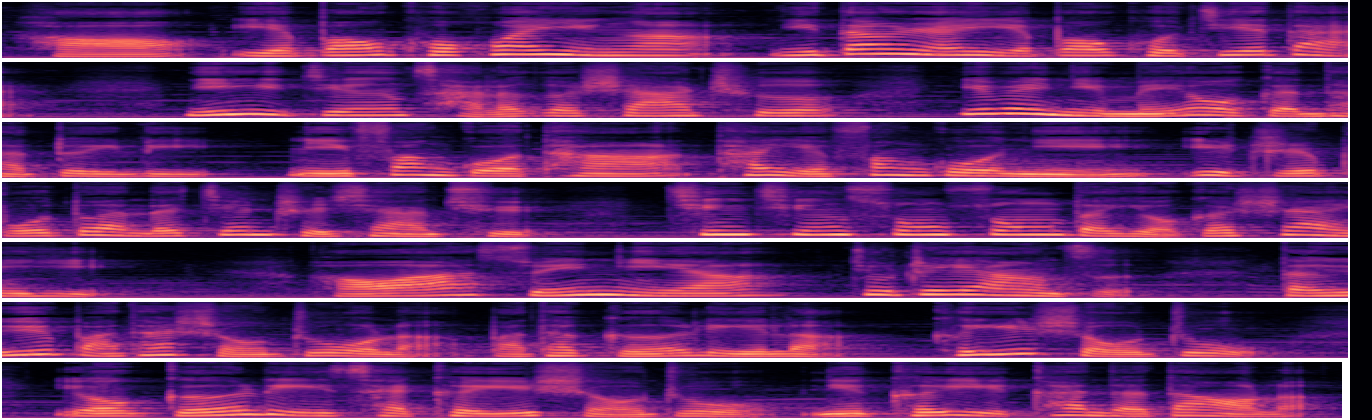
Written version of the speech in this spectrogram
好，也包括欢迎啊，你当然也包括接待。你已经踩了个刹车，因为你没有跟他对立，你放过他，他也放过你，一直不断的坚持下去，轻轻松松的有个善意。好啊，随你啊，就这样子，等于把他守住了，把他隔离了，可以守住，有隔离才可以守住，你可以看得到了。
